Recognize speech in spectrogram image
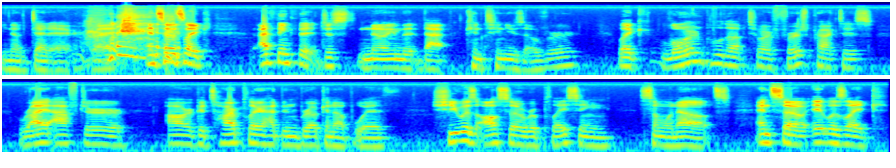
you know, dead air, right? and so it's like, I think that just knowing that that continues over, like Lauren pulled up to our first practice right after our guitar player had been broken up with. She was also replacing someone else, and so it was like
